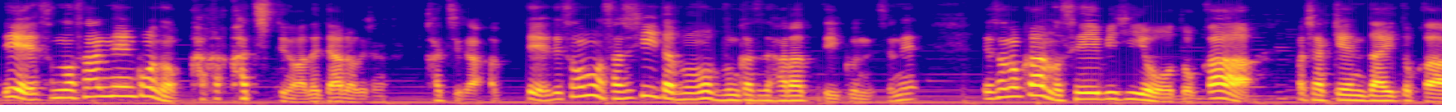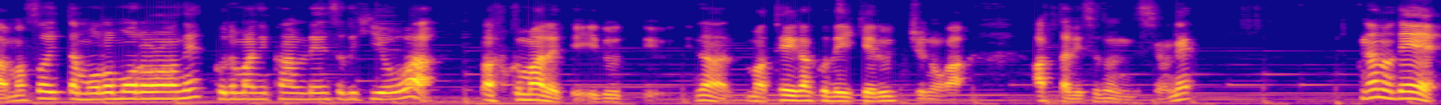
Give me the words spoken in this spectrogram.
で、その3年後の価値っていうのが大体あるわけじゃないですか。価値があって、で、そのまま差し引いた分を分割で払っていくんですよね。で、その間の整備費用とか、まあ、車検代とか、まあそういった諸々のね、車に関連する費用は、まあ含まれているっていう、な、まあ定額でいけるっていうのがあったりするんですよね。なので、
